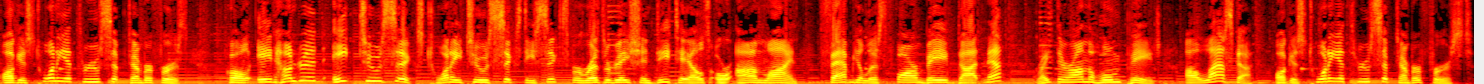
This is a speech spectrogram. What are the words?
August 20th through September 1st. Call 800 826 2266 for reservation details or online fabulousfarmbabe.net, right there on the home page. Alaska, August 20th through September 1st.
